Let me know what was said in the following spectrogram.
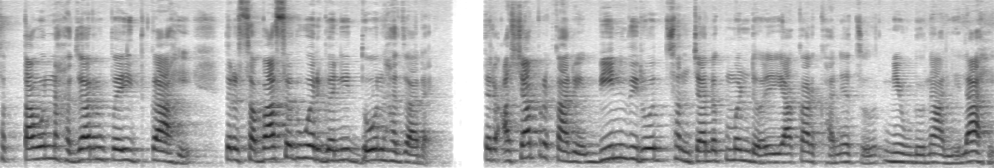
सत्तावन्न हजार रुपये इतकं आहे. तर सभासद वर्गणी दोन हजार आहे. तर अशा प्रकारे बिनविरोध संचालक मंडळ या कारखान्याचं निवडून आलेलं आहे.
